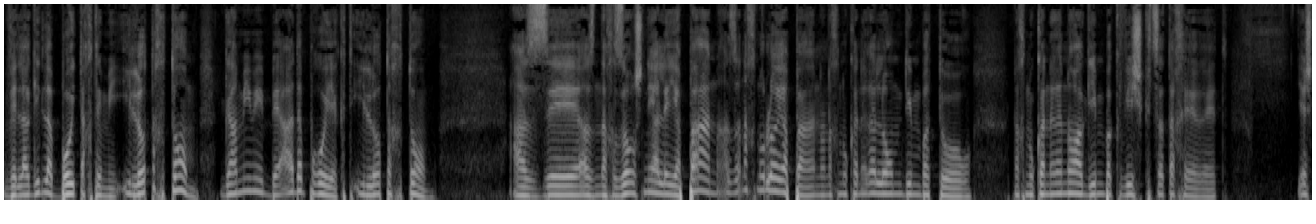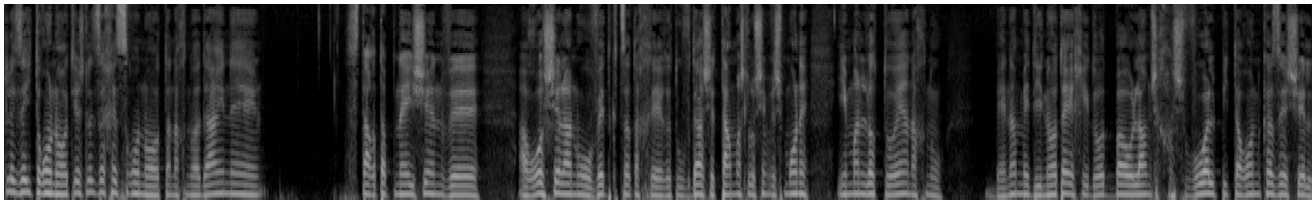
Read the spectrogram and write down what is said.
ולהגיד לה, בואי תחתמי. היא לא תחתום. גם אם היא בעד הפרויקט, היא לא תחתום. אז, אז נחזור שנייה ליפן, אז אנחנו לא יפן, אנחנו כנראה לא עומדים בתור, אנחנו כנראה נוהגים בכביש קצת אחרת. יש לזה יתרונות, יש לזה חסרונות, אנחנו עדיין start-up nation והראש שלנו עובד קצת אחרת. עובדה שתמ"א 38, אם אני לא טועה, אנחנו בין המדינות היחידות בעולם שחשבו על פתרון כזה של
